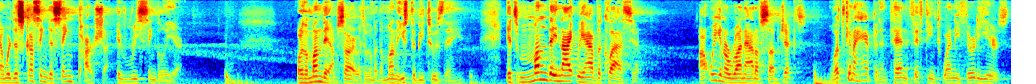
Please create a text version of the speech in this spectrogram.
and we're discussing the same parsha every single year. Or the Monday, I'm sorry, we're talking about the Monday, it used to be Tuesday. It's Monday night we have the class here. Aren't we going to run out of subjects? What's going to happen in 10, 15, 20, 30 years?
